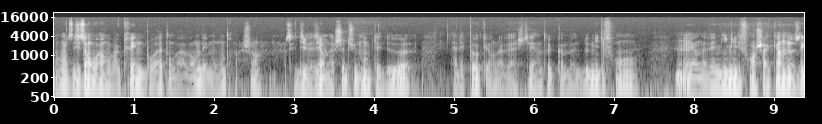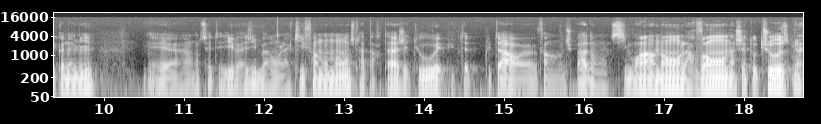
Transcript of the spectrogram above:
en se disant ouais, on va créer une boîte, on va vendre des montres, machin. On s'est dit vas-y, on achète une montre les deux. À l'époque, on avait acheté un truc comme 2000 francs. Mm. Et on avait mis 1000 francs chacun de nos économies. Et euh, on s'était dit, vas-y, bah, on la kiffe un moment, on se la partage et tout. Et puis peut-être plus tard, euh, enfin, je sais pas, dans 6 mois, un an, on la revend, on achète autre chose. Ouais.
